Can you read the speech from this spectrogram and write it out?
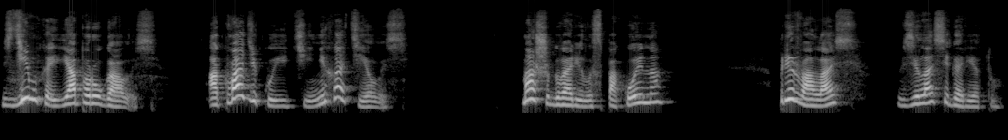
С Димкой я поругалась, а к Вадику идти не хотелось. Маша говорила спокойно, прервалась, взяла сигарету.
